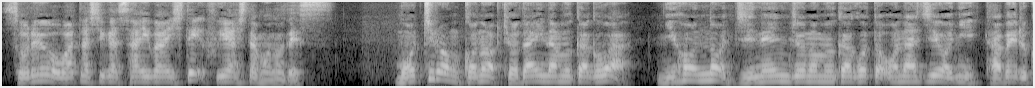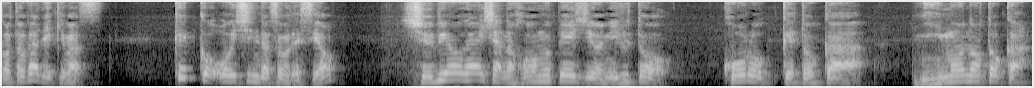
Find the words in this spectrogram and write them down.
それを私が栽培して増やしたものです。もちろんこの巨大なムカゴは日本の自然薯のムカゴと同じように食べることができます。結構美味しいんだそうですよ。種苗会社のホームページを見るとコロッケとか煮物とか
